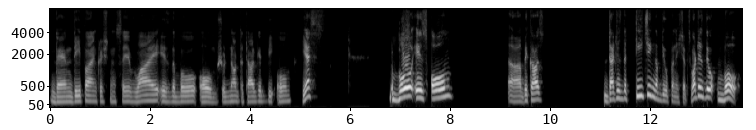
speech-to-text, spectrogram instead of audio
Then Deepa and Krishna say, why is the bow Om? Should not the target be Om? Yes. The bow is Om uh, because that is the teaching of the Upanishads. What is the bow?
